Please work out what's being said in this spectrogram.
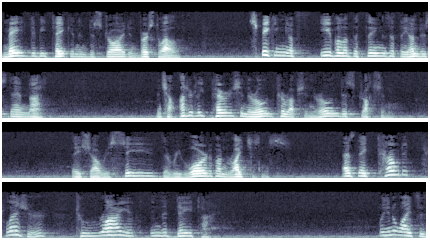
made to be taken and destroyed in verse 12, speaking of evil of the things that they understand not, and shall utterly perish in their own corruption, their own destruction. They shall receive the reward of unrighteousness, as they count it pleasure to riot in the daytime. Well, you know why it says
